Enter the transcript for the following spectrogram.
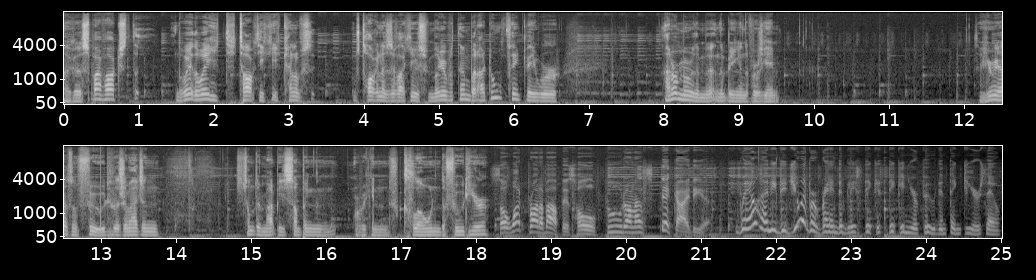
Like a Spy Fox, the, the way the way he, he talked, he, he kind of was talking as if like he was familiar with them, but I don't think they were. I don't remember them in the- being in the first game. So here we have some food, which I imagine something might be something where we can clone the food here. So what brought about this whole food on a stick idea? Well, honey, did you ever randomly stick a stick in your food and think to yourself,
